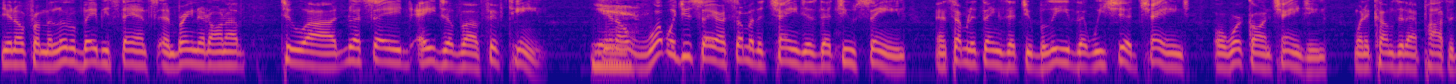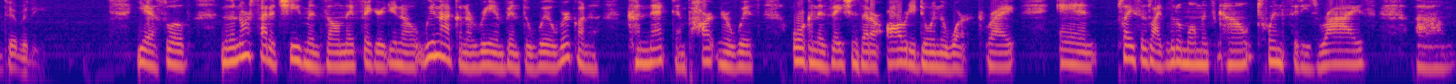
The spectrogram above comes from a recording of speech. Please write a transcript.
you know, from the little baby stance and bringing it on up to uh, let's say age of uh, 15 yes. you know what would you say are some of the changes that you've seen and some of the things that you believe that we should change or work on changing when it comes to that positivity Yes, well, the Northside Achievement Zone, they figured, you know, we're not going to reinvent the wheel. We're going to connect and partner with organizations that are already doing the work, right? And places like Little Moments Count, Twin Cities Rise, um,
